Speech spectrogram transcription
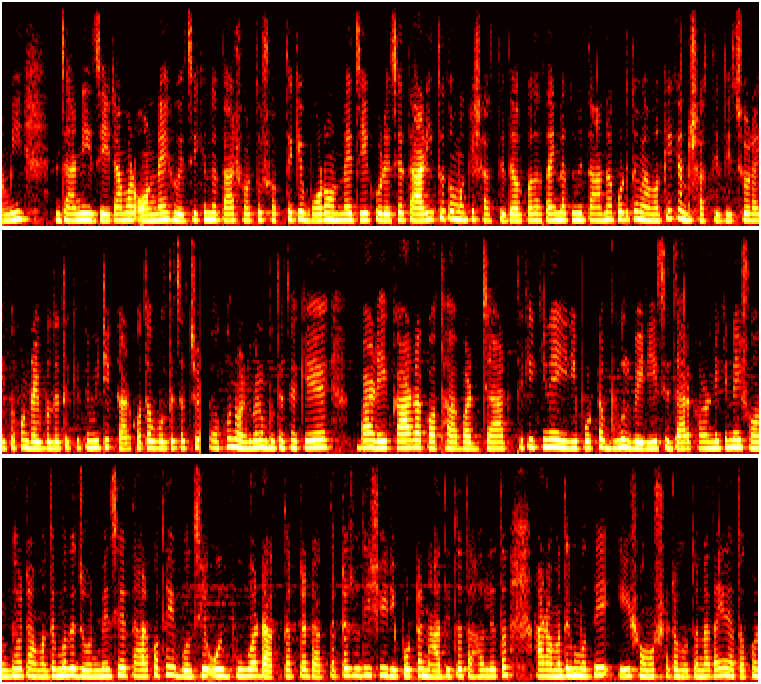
আমি জানি যে এটা আমার অন্যায় হয়েছে, কিন্তু তার শর্ত সব থেকে বড় অন্যায় যে করেছে, তারই তো তোমাকে শাস্তি দেওয়ার কথা, তাই না? তুমি তা না করে তুমি আমাকে কেন শাস্তি দিচ্ছ? রাই তখন রাই বলতে থাকে, তুমি ঠিক কার কথা বলতে চাচ্ছ? তখন অনির্বাণ বলতে থাকে, বারে, কারা কথা? আবার যার থেকে কিনা এই রিপোর্টটা ভুল বেরিয়েছে, যার কারণে কিনা এই সন্দেহটা আমাদের মধ্যে জন্মেছে, তার কথাই বলছি। ওই ভুয়া ডাক্তারটা ডাক্তারটা যদি সেই রিপোর্টটা না দিত, তাহলে তো আর আমাদের মধ্যে এই সমস্যাটা হতো না, তাই না? তখন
